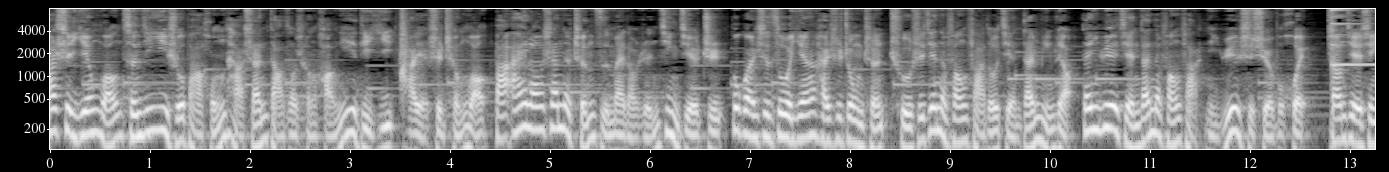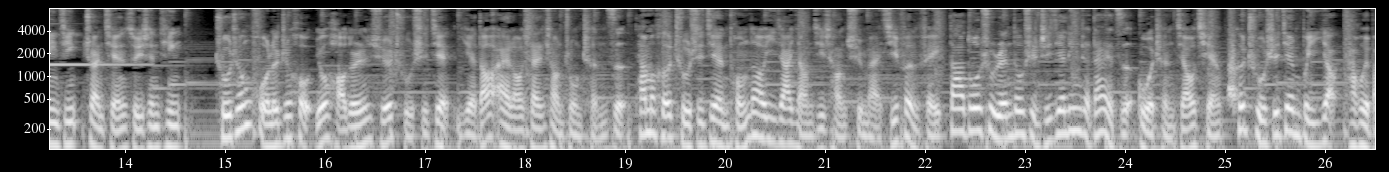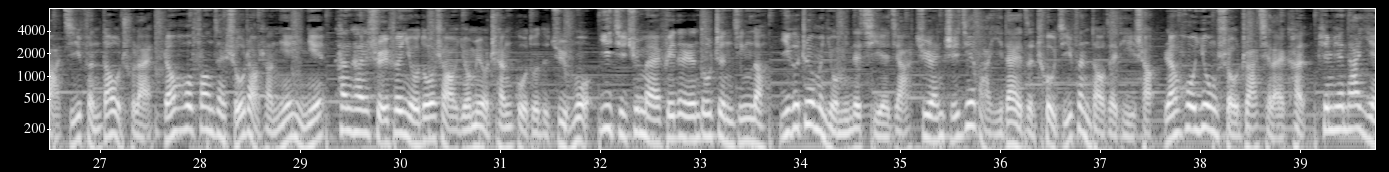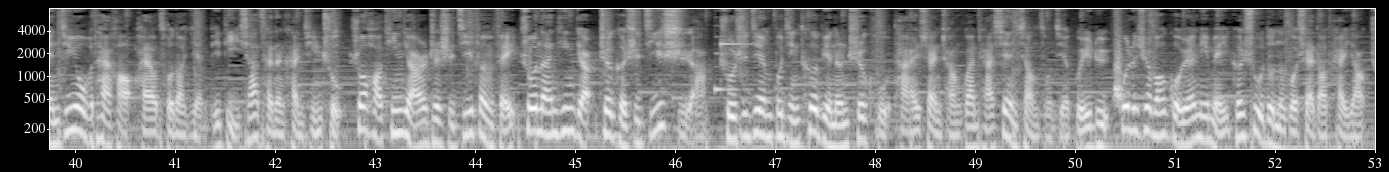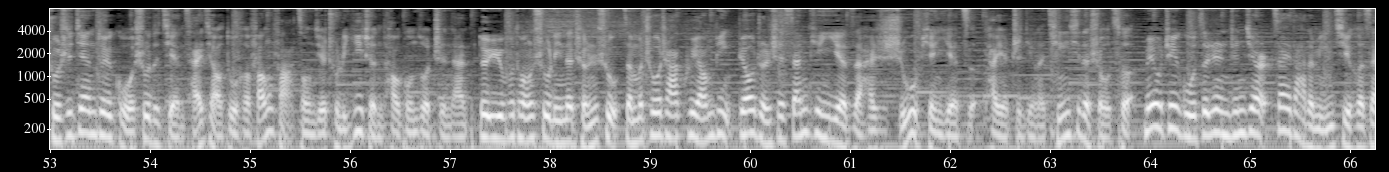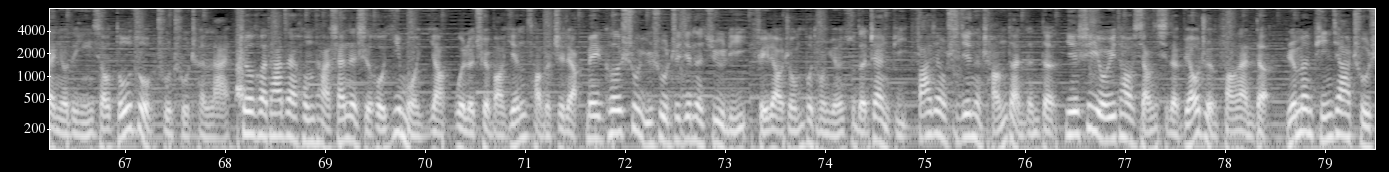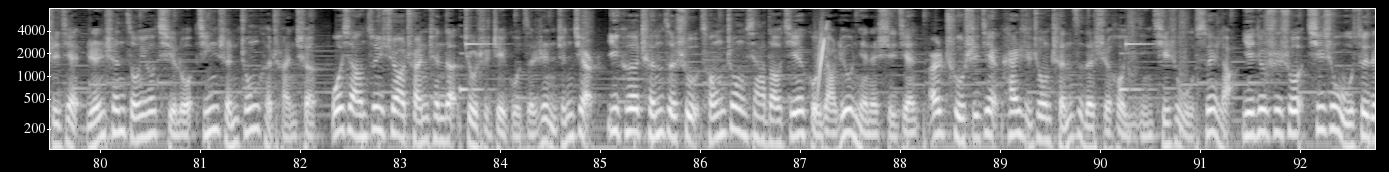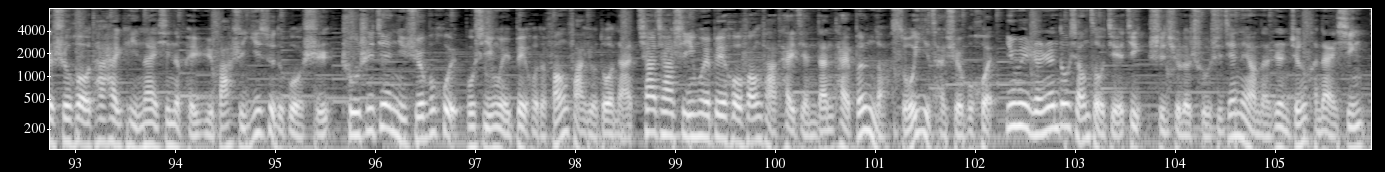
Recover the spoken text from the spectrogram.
他是燕王，曾经一手把红塔山打造成行业第一。他也是成王，把哀牢山的橙子卖到人尽皆知。不管是做烟还是种橙，褚时间的方法都简单明了，但越简单的方法，你越是学不会。商界生意经，赚钱随身听。褚橙火了之后，有好多人学褚时健，也到哀牢山上种橙子。他们和褚时健同到一家养鸡场去买鸡粪肥，大多数人都是直接拎着袋子过秤交钱。可褚时健不一样，他会把鸡粪倒出来，然后放在手掌上捏一捏，看看水分有多少，有没有掺过多的锯末。一起去买肥的人都震惊了，一个这么有名的企业家，居然直接把一袋子臭鸡粪倒在地上，然后用手抓起来看。偏偏他眼睛又不太好，还要凑到眼皮底下才能看清楚。说好听点儿，这是鸡粪肥；说难听点儿，这可是鸡屎啊！褚时健不仅特别能吃苦，他还擅长观察现象，总结规律。为了确保果园里每一棵树都能够晒到太阳，褚时健对果树的剪裁角度和方法总结出了一整套工作指南。对于不同树龄的成树，怎么抽查溃疡病，标准是三片叶子还是十五片叶子，他也制定了清晰的手册。没有这股子认真劲儿，再大的名气和再牛的营销都做不出褚橙来。这和他在红塔山的时候一模一样。为了确保烟草的质量，每棵树与树之间的距离、肥料中不同元素的占比、比发酵时间。的长短等等，也是有一套详细的标准方案的。人们评价褚时健，人生总有起落，精神终可传承。我想最需要传承的就是这股子认真劲儿。一棵橙子树从种下到结果要六年的时间，而褚时健开始种橙子的时候已经七十五岁了，也就是说，七十五岁的时候他还可以耐心的培育八十一岁的果实。褚时健你学不会，不是因为背后的方法有多难，恰恰是因为背后方法太简单太笨了，所以才学不会。因为人人都想走捷径，失去了褚时健那样的认真。和耐心。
